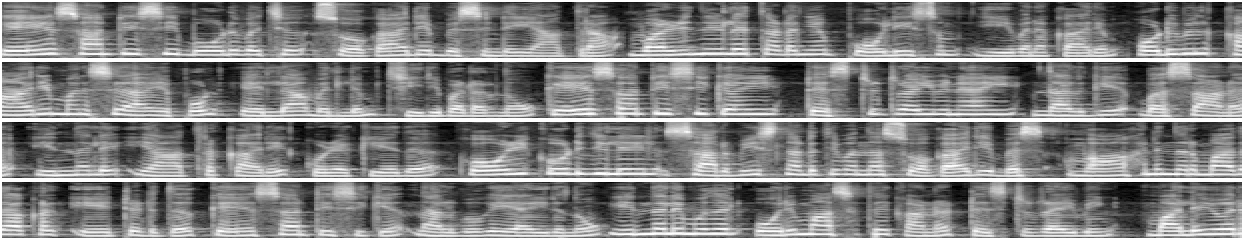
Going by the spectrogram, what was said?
K S R T C board വെച്ച് സ്വകാര്യ ബസിന്റെ യാത്ര വഴിനീളെ തടഞ്ഞ് പോലീസും ജീവനക്കാരും ഒടുവിൽ കാര്യം മനസ്സിലായപ്പോൾ എല്ലാവരിലും ചിരി പടർന്നു. കെ എസ് ആർ ടി സിക്കായി ടെസ്റ്റ് ഡ്രൈവിനായി നൽകിയ ബസ്സാണ് ഇന്നലെ യാത്രക്കാരെ കുഴക്കിയത്. കോഴിക്കോട് ജില്ലയിൽ സർവീസ് നടത്തിവന്ന സ്വകാര്യ ബസ് വാഹന നിർമ്മാതാക്കൾ ഏറ്റെടുത്ത് കെ എസ് ആർ ടി സിക്ക് നൽകുകയായിരുന്നു. ഇന്നലെ മുതൽ ഒരു മാസത്തേക്കാണ് ടെസ്റ്റ് ഡ്രൈവിംഗ്. മലയോര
